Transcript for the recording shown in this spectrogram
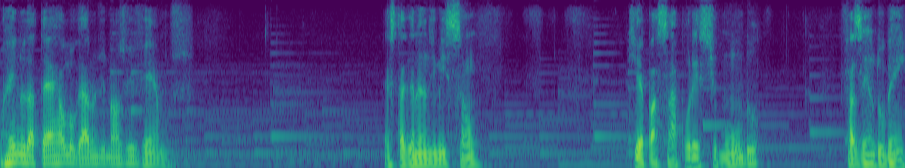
O reino da terra é o lugar onde nós vivemos. Esta grande missão, que é passar por este mundo fazendo o bem.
